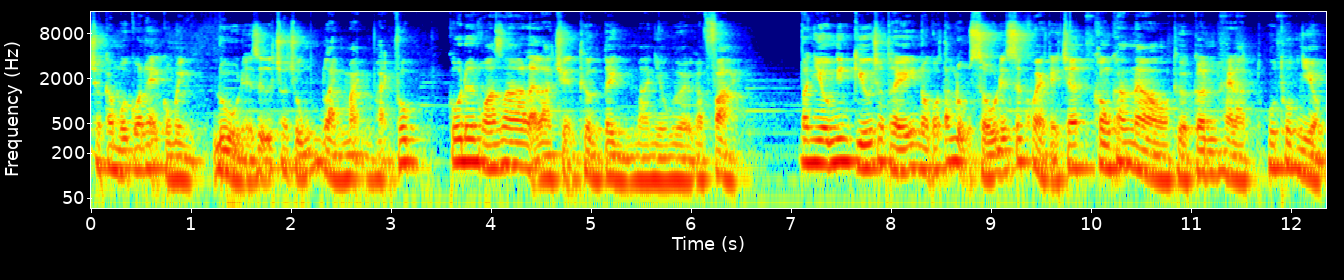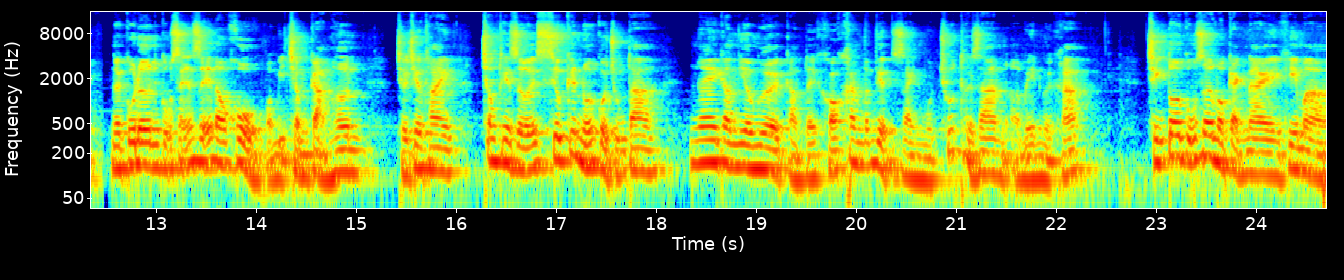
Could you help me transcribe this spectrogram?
cho các mối quan hệ của mình đủ để giữ cho chúng lành mạnh và hạnh phúc. Cô đơn hóa ra lại là chuyện thường tình mà nhiều người gặp phải. Và nhiều nghiên cứu cho thấy nó có tác động xấu đến sức khỏe thể chất, không khác nào thừa cân hay là hút thuốc nhiều. Người cô đơn cũng sẽ dễ đau khổ và bị trầm cảm hơn. Chớ trêu thay, trong thế giới siêu kết nối của chúng ta, ngày càng nhiều người cảm thấy khó khăn với việc dành một chút thời gian ở bên người khác. Chính tôi cũng rơi vào cảnh này khi mà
